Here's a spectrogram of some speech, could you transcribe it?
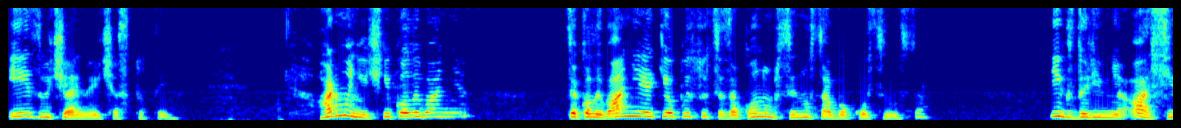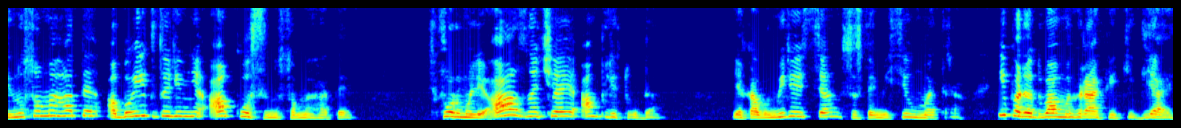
і звичайної частоти. Гармонічні коливання це коливання, які описуються законом синуса або косинуса. Х дорівнює А синус омега Т або х дорівнює А косинус омега Т. В формулі А означає амплітуда, яка вимірюється в системі Сі в метрах. І перед вами графіки для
